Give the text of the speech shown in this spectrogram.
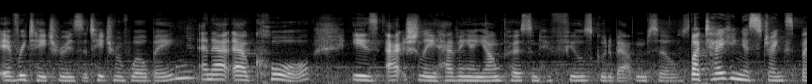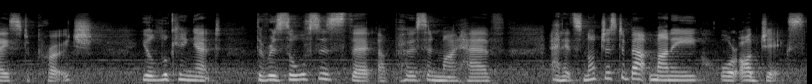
Every teacher is a teacher of well-being and at our core is actually having a young person who feels good about themselves. By taking a strengths-based approach, you're looking at the resources that a person might have and it's not just about money or objects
